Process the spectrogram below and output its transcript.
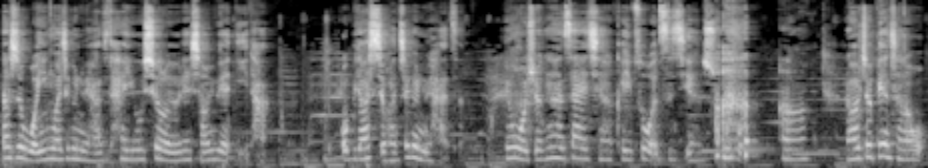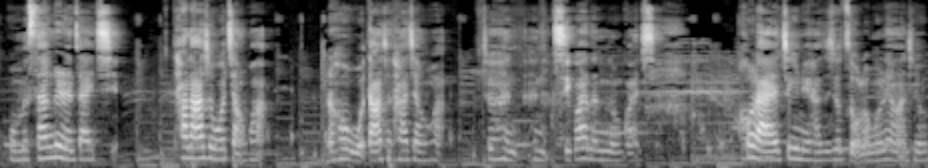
但是我因为这个女孩子太优秀了，有点想远离她。我比较喜欢这个女孩子，因为我觉得跟她在一起还可以做我自己，很舒服。嗯，然后就变成了我们三个人在一起，她拉着我讲话，然后我搭着她讲话，就很很奇怪的那种关系。后来这个女孩子就走了，我俩就。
